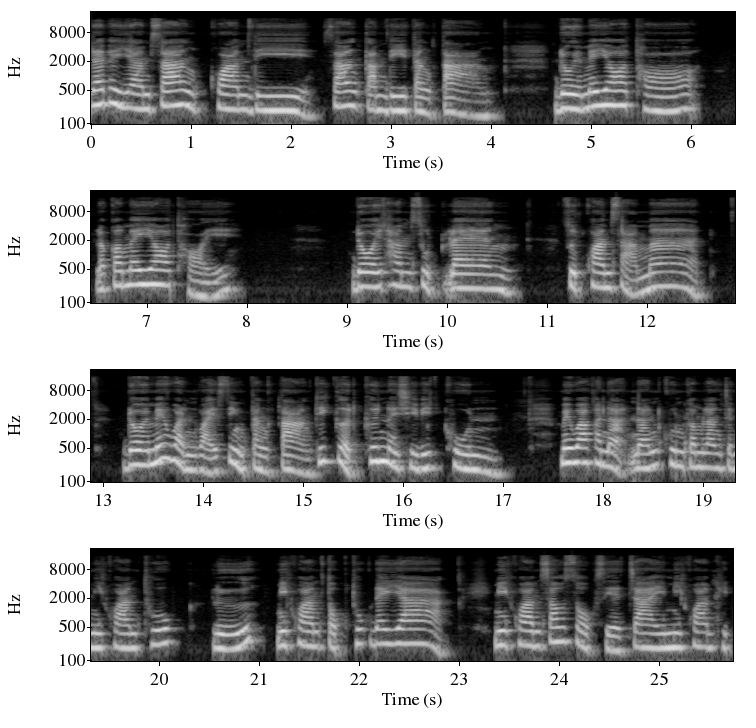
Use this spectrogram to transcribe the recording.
ได้พยายามสร้างความดี สร้างกรรมดีต่างๆ โดยไม่ย่อท้อ แล้วก็ไม่ย่อถอย โดยทำสุดแรง สุดความสามารถ โดยไม่หวั่นไหวสิ่งต่างๆ ที่เกิดขึ้นในชีวิตคุณ ไม่ว่าขณะนั้นคุณกำลังจะมีความทุกข์ หรือมีความตกทุกข์ได้ยาก มีความเศร้าโศกเสียใจ มีความผิด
